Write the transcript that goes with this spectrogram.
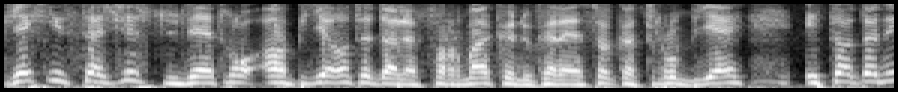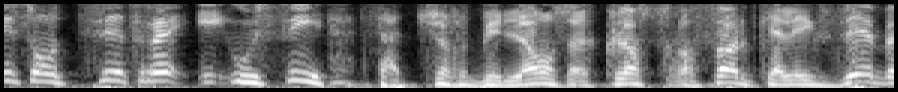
Bien qu'il s'agisse d'une intro ambiante dans le format que nous connaissons que trop bien, étant donné son titre et aussi sa turbulence claustrophobe qu'elle exhibe,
